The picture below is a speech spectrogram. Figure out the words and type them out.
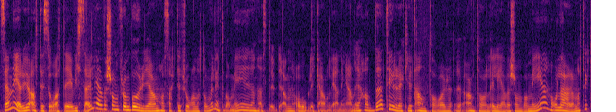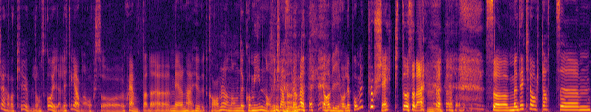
Sen är det ju alltid så att det är vissa elever som från början har sagt ifrån att de vill inte vara med i den här studien av olika anledningar. Men jag hade tillräckligt antal, eh, antal elever som var med och lärarna tyckte det här var kul. De skojade lite grann också och skämtade med den här huvudkameran om det kom in någon i klassrummet. ja, vi håller på med ett projekt och sådär. Mm. så, men det är klart att ehm,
